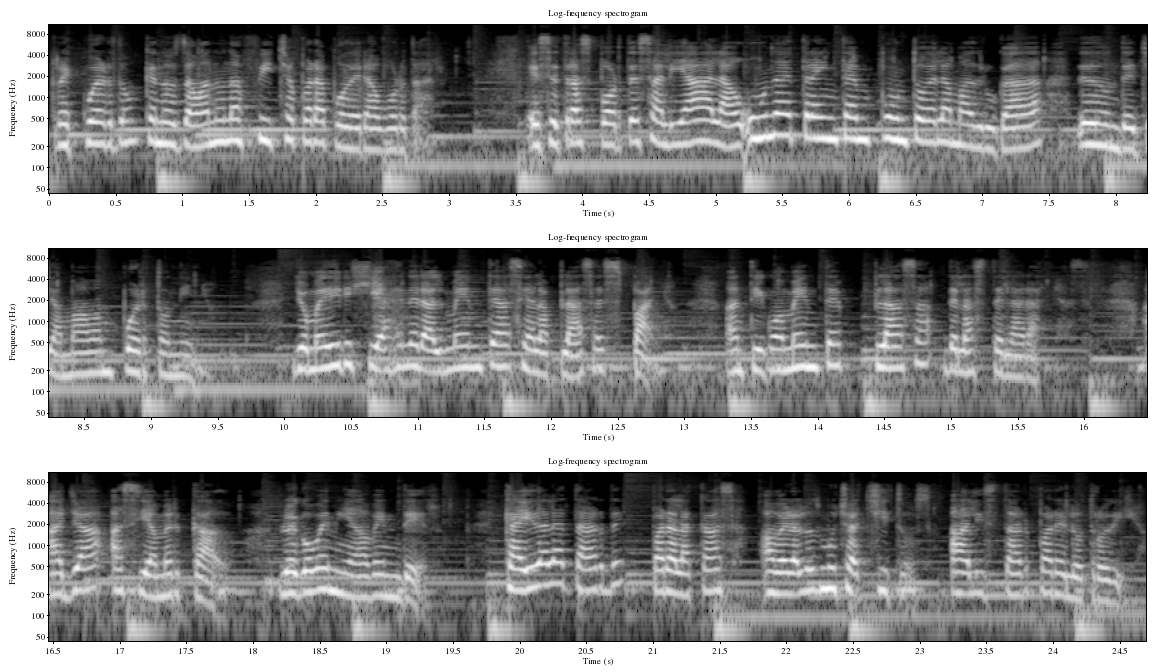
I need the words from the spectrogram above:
Recuerdo que nos daban una ficha para poder abordar. Ese transporte salía a la 1.30 en punto de la madrugada de donde llamaban Puerto Niño. Yo me dirigía generalmente hacia la Plaza España, antiguamente Plaza de las Telarañas. Allá hacía mercado, luego venía a vender. Caída la tarde, para la casa, a ver a los muchachitos, a alistar para el otro día.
